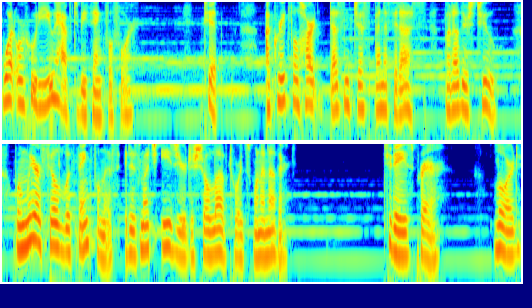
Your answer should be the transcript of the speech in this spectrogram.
what or who do you have to be thankful for? Tip A grateful heart doesn't just benefit us, but others too. When we are filled with thankfulness, it is much easier to show love towards one another. Today's prayer Lord,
